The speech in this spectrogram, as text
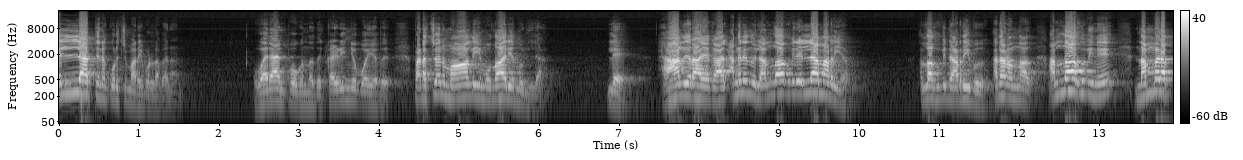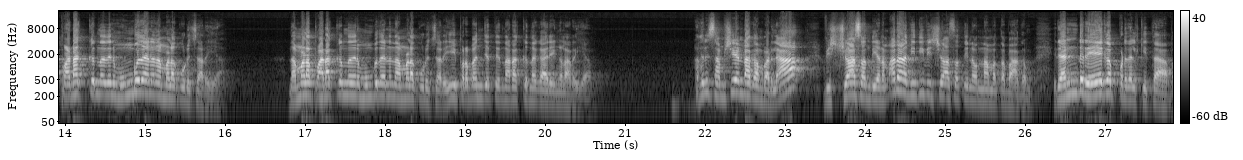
എല്ലാത്തിനെക്കുറിച്ചും അറിവുള്ളവനാണ്. വരാൻ പോകുന്നത് കഴിഞ്ഞു പോയത്. പടച്ചവൻ മാലി മുതാരിയൊന്നുമില്ല. അല്ലേ ഹാദിറായ കാൽ അങ്ങനെയൊന്നുമില്ല. അള്ളാഹുവിന് എല്ലാം അറിയാം. അള്ളാഹുവിന്റെ അറിവ് അതാണ് ഒന്നാമത്. അള്ളാഹുവിന് നമ്മളെ പടക്കുന്നതിന് മുമ്പ് തന്നെ നമ്മളെക്കുറിച്ച് അറിയാം. നമ്മളെ പടക്കുന്നതിന് മുമ്പ് തന്നെ നമ്മളെക്കുറിച്ച് അറിയാം. ഈ പ്രപഞ്ചത്തിൽ നടക്കുന്ന കാര്യങ്ങൾ അറിയാം. അതിന് സംശയം ഉണ്ടാക്കാൻ പാടില്ല. ആ വിശ്വാസം ചെയ്യണം? അതാണ് വിധി വിശ്വാസത്തിന്റെ ഒന്നാമത്തെ ഭാഗം. രണ്ട് രേഖപ്പെടുത്തൽ കിതാബ.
